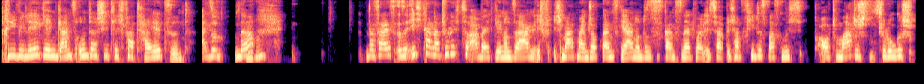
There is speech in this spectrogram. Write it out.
Privilegien ganz unterschiedlich verteilt sind. Also, ne? Mhm. das heißt, also ich kann natürlich zur Arbeit gehen und sagen, ich, ich mag meinen Job ganz gern und das ist ganz nett, weil ich habe ich hab vieles, was mich automatisch soziologisch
